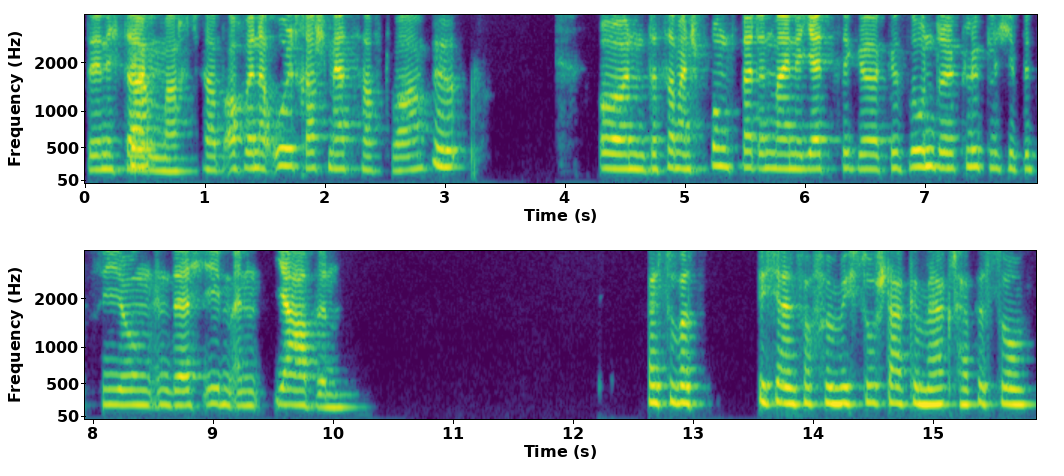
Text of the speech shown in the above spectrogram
den ich da ja. gemacht habe, auch wenn er ultra schmerzhaft war. Ja. Und das war mein Sprungbrett in meine jetzige gesunde, glückliche Beziehung, in der ich eben ein Ja bin. Weißt du, was ich einfach für mich so stark gemerkt habe, ist so,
